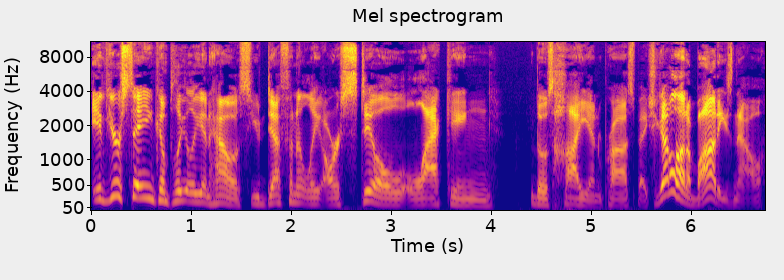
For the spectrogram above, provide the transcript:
if you're staying completely in house, you definitely are still lacking those high end prospects. You got a lot of bodies now.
